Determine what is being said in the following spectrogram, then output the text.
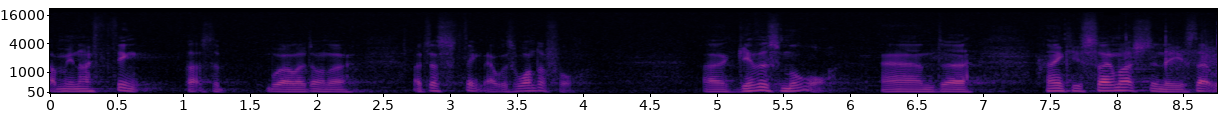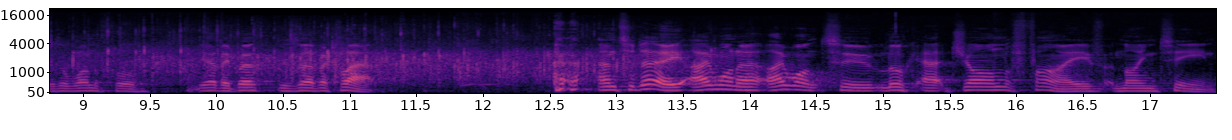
I, mean, I think that's the well, I don't know. I just think that was wonderful. Uh, give us more. And uh, thank you so much, Denise. That was a wonderful, yeah, they both deserve a clap. and today I, wanna, I want to look at John 5 19.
